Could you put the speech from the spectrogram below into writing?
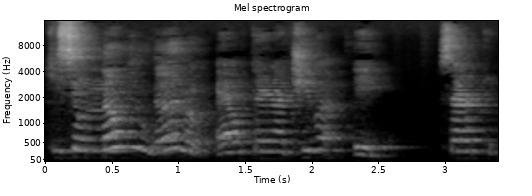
Que, se eu não me engano, é a alternativa E, certo?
